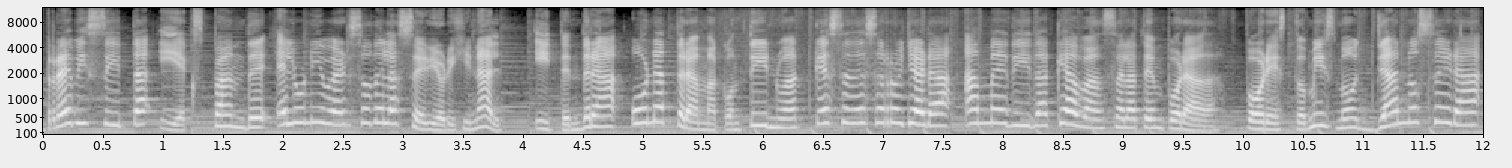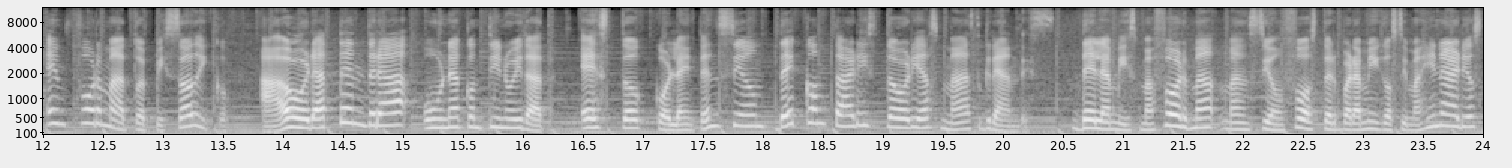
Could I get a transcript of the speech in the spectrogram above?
revisita y expande el universo de la serie original, y tendrá una trama continua que se desarrollará a medida que avanza la temporada. Por esto mismo ya no será en formato episódico, ahora tendrá una continuidad, esto con la intención de contar historias más grandes. De la misma forma, Mansión Foster para Amigos Imaginarios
